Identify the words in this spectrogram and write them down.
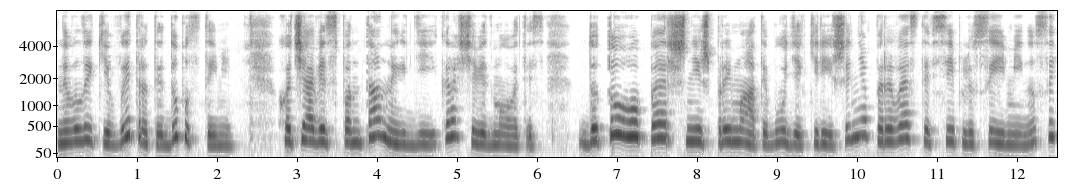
невеликі витрати допустимі. Хоча від спонтанних дій краще відмовитись. До того, перш ніж приймати будь-які рішення, перевести всі плюси і мінуси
